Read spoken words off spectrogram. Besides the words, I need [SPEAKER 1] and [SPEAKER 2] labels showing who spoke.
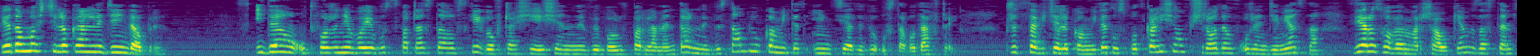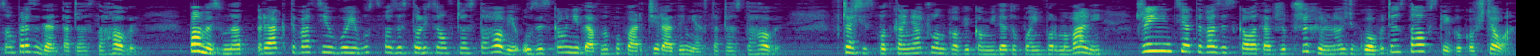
[SPEAKER 1] Wiadomości lokalne, dzień dobry. Z ideą utworzenia województwa częstochowskiego w czasie jesiennych wyborów parlamentarnych wystąpił Komitet Inicjatywy Ustawodawczej. Przedstawiciele komitetu spotkali się w środę w Urzędzie Miasta z Jarosławem Marszałkiem, zastępcą prezydenta Częstochowy. Pomysł na reaktywację województwa ze stolicą w Częstochowie uzyskał niedawno poparcie Rady Miasta Częstochowy. W czasie spotkania członkowie komitetu poinformowali, że inicjatywa zyskała także przychylność głowy częstochowskiego kościoła.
